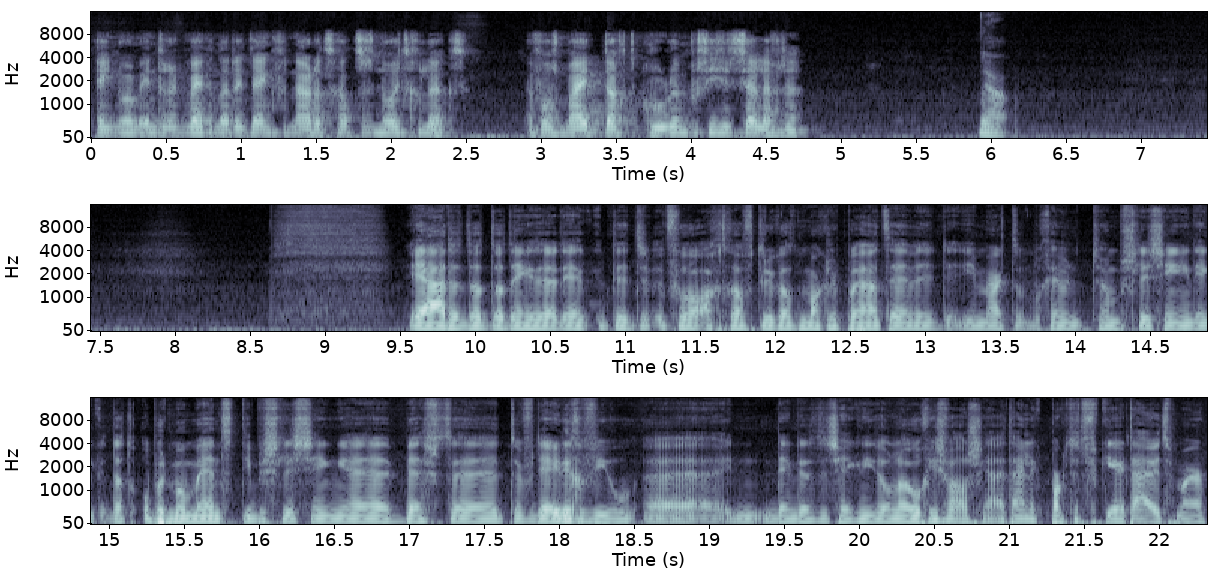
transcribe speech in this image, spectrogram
enorm indrukwekkend dat ik denk van nou, dat, dat is nooit gelukt. En volgens mij dacht Gruden precies hetzelfde. Ja. Ja, dat, dat, dat denk ik. Dit, vooral achteraf natuurlijk altijd makkelijk praten. Hè. Je maakt op een gegeven moment zo'n beslissing. Ik denk dat op het moment die beslissing uh, best uh, te verdedigen viel. Uh, ik denk dat het zeker niet onlogisch was. Ja, uiteindelijk pakt het verkeerd uit. Maar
